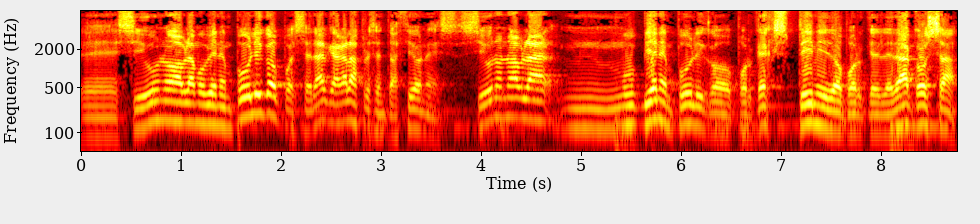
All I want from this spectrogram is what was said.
Eh, si uno habla muy bien en público, pues será el que haga las presentaciones. Si uno no habla mm, muy bien en público porque es tímido, porque le da cosa,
